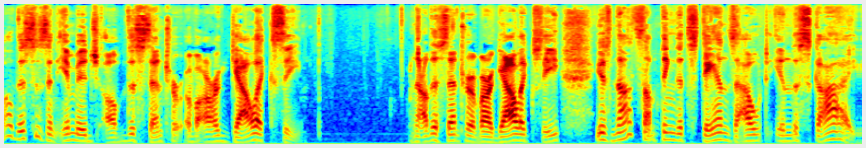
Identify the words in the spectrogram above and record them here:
Well, this is an image of the center of our galaxy. Now the center of our galaxy is not something that stands out in the sky.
